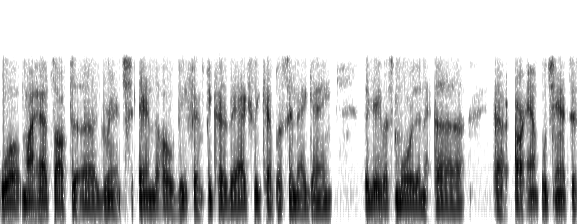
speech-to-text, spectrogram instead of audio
Well, my hat's off to uh, Grinch and the whole defense because they actually kept us in that game. They gave us more than uh, uh, our ample chances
